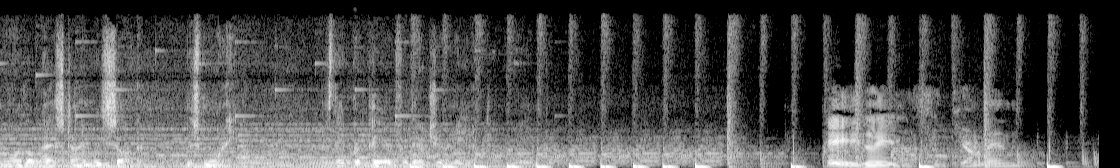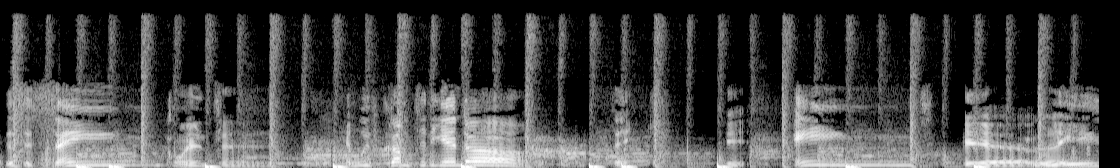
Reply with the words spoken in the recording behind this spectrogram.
nor the last time we saw them this morning as they prepared for their journey Hey, ladies and gentlemen, this is St. Quentin, and we've come to the end of Think It Ain't Illegal.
